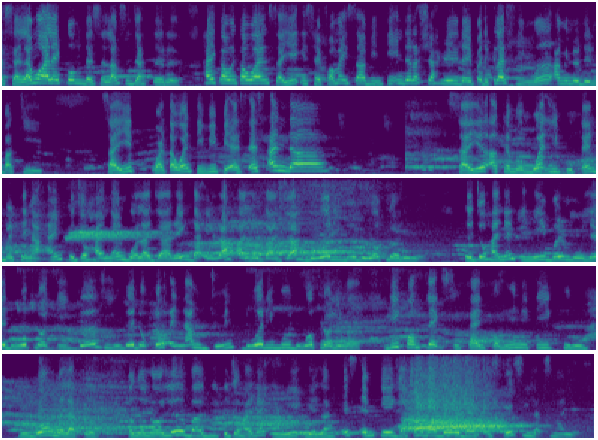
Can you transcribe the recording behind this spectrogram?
Assalamualaikum dan salam sejahtera. Hai kawan-kawan, saya Ishaifa Maisa binti Indra Syahril daripada kelas 5 Aminuddin Baki. Saya wartawan TV PSS anda. Saya akan membuat liputan berkenaan kejohanan bola jaring daerah Alor Gajah 2025. Kejohanan ini bermula 23 hingga 26 Jun 2025 di Kompleks Sukan Komuniti Rubung Melaka. Pengelola bagi kejohanan ini ialah SMK Gafar Babur dan SK Silaksmana.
